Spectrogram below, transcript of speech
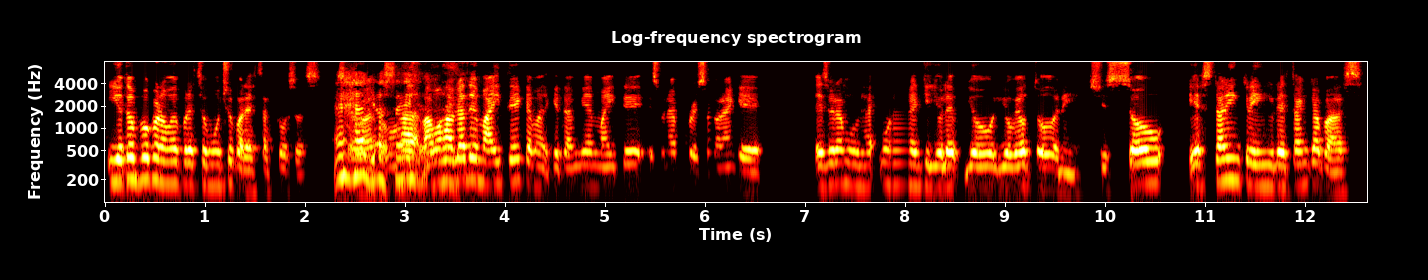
y yo tampoco no me presto mucho para estas cosas. vamos, A, vamos, a, hablar de Maite, que, que, también Maite es una persona que es una mujer, que yo, le, yo, yo veo todo en ella. She's so, es tan increíble, es tan capaz.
